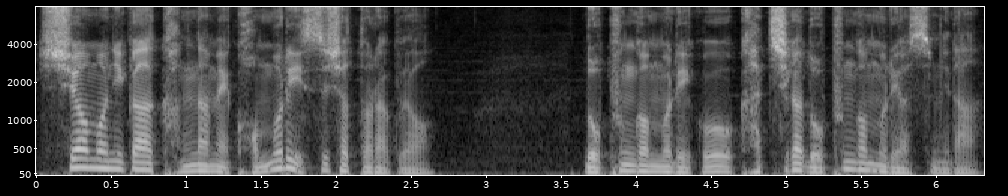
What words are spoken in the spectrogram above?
시어머니가 강남에 건물이 있으셨더라고요. 높은 건물이고 가치가 높은 건물이었습니다.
